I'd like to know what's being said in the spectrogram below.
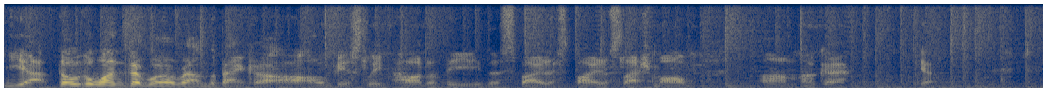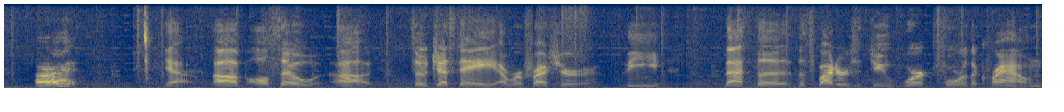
Yeah, though the ones that were around the bank are, are obviously part of the the spider spider slash mob. Um, okay. Yeah. All right. Yeah. Um, also, uh, so just a, a refresher: the that the the spiders do work for the crown,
